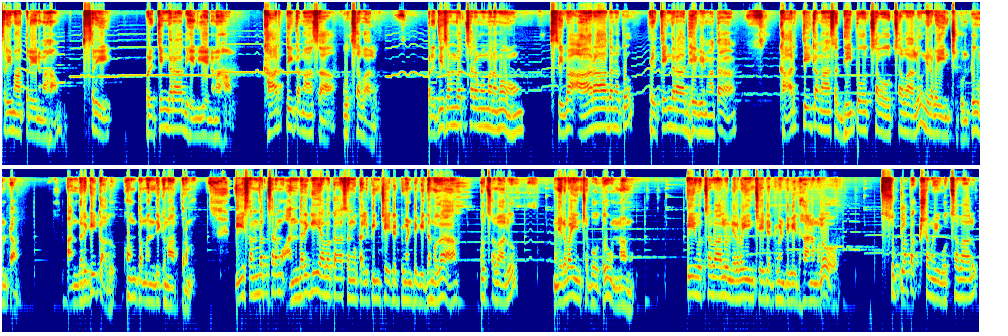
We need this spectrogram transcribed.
శ్రీమాత్రే నమ. శ్రీ ప్రత్యంగరాదేవియే నమ. కార్తీక మాస ఉత్సవాలు. ప్రతి సంవత్సరము మనము శివ ఆరాధనతో ప్రత్యంగరాదేవి మాత కార్తీక మాస దీపోత్సవ ఉత్సవాలు నిర్వహించుకుంటూ ఉంటాం. అందరికీ కాదు కొంతమందికి మాత్రం. ఈ సంవత్సరము అందరికీ అవకాశము కల్పించేటటువంటి విధముగా ఉత్సవాలు నిర్వహించబోతూ ఉన్నాము. ఈ ఉత్సవాలు నిర్వహించేటటువంటి విధానములో శుక్లపక్షమై ఉత్సవాలు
